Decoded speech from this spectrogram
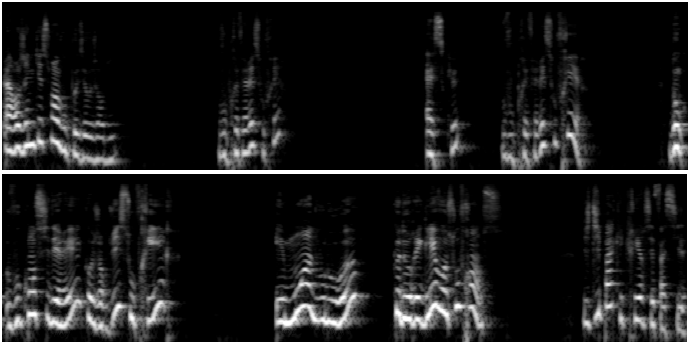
Alors j'ai une question à vous poser aujourd'hui. Vous préférez souffrir? Est-ce que vous préférez souffrir? Donc, vous considérez qu'aujourd'hui, souffrir est moins douloureux que de régler vos souffrances. Je dis pas qu'écrire c'est facile.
